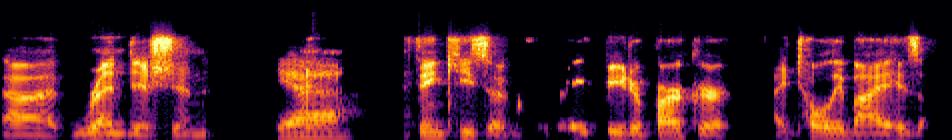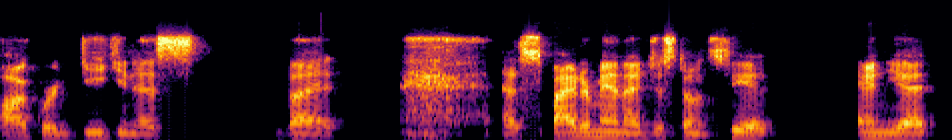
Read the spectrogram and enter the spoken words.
uh, rendition. Yeah. I think he's a great Peter Parker. I totally buy his awkward geekiness, but as Spider-Man, I just don't see it. And yet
